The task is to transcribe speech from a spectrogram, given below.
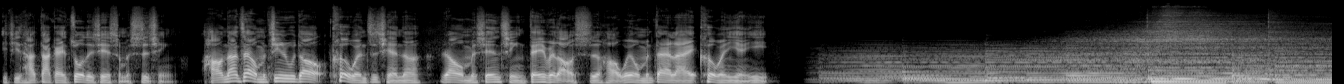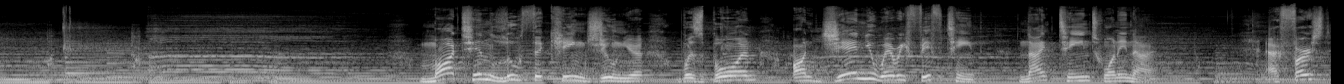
以及他大概做了一些什么事情。好，那在我们进入到课文之前呢，让我们先请 David 老师好为我们带来课文演绎。 Martin Luther King Jr. was born on January 15th, 1929. At first,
